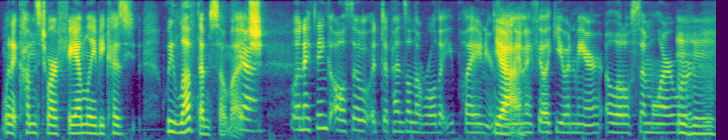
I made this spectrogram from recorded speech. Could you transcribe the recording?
when it comes to our family because we love them so much. Yeah. Well, and I think also it depends on the role that you play in your Yeah. family. And I feel like you and me are a little similar where Mhm.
